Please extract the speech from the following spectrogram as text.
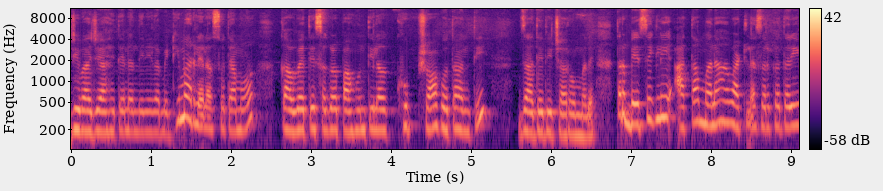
जीवा जे आहे ते नंदिनीला मिठी मारलेला असतो. त्यामुळं काव्य ते सगळं पाहून तिला खूप शॉक होता आणि ती जाते तिच्या रूममध्ये तर बेसिकली आता मला वाटल्यासारखं तरी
